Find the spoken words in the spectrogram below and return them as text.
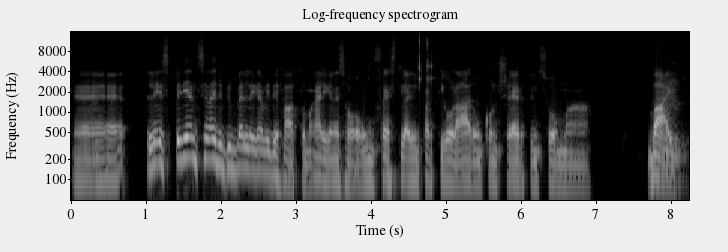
Eh, le esperienze live più belle che avete fatto, magari che ne so, un festival in particolare, un concerto, insomma, vai. Mm.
